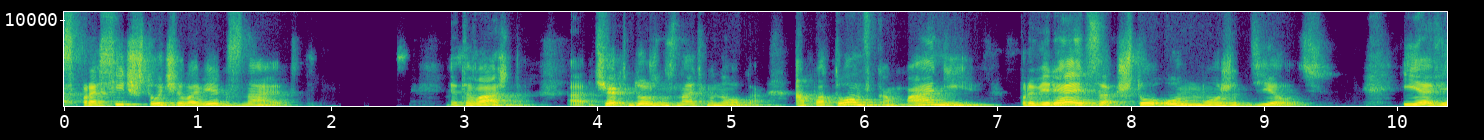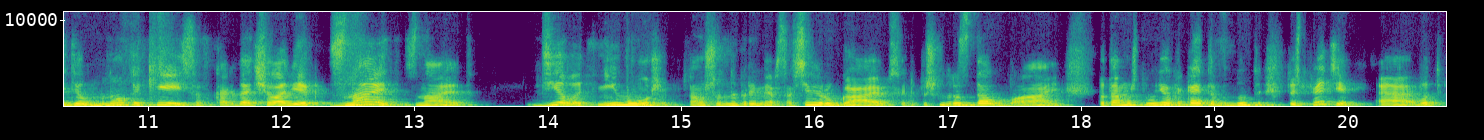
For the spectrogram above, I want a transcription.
спросить, что человек знает. Это важно. А, человек должен знать много. А потом в компании проверяется, что он может делать. И я видел много кейсов, когда человек знает, знает, делать не может, потому что, например, со всеми ругаются, или потому что он раздолбай, потому что у него какая-то внутренняя... То есть, понимаете, а, вот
